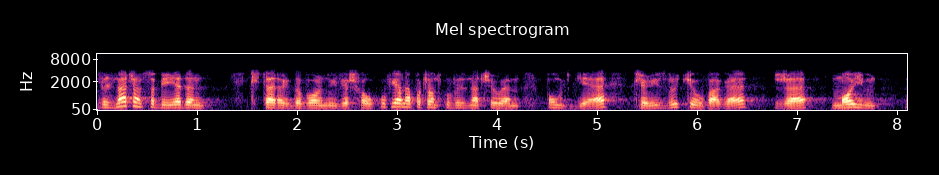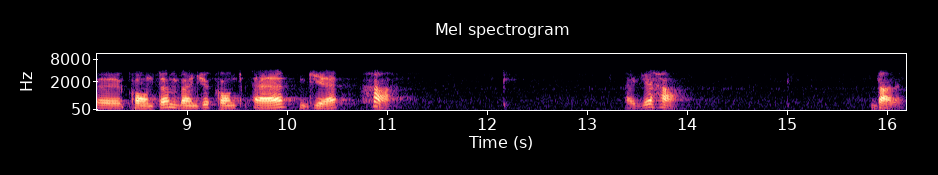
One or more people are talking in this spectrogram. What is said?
Wyznaczam sobie jeden z czterech dowolnych wierzchołków. Ja na początku wyznaczyłem punkt G, czyli zwróćcie uwagę, że moim y, kątem będzie kąt EGH. EGH. Dalej.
